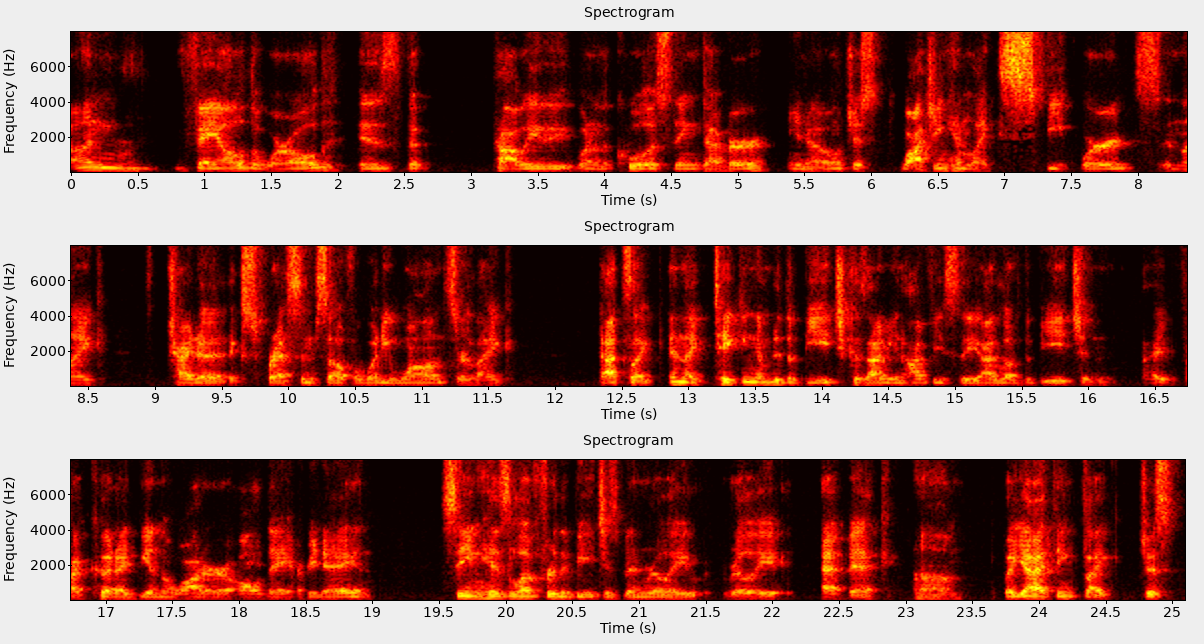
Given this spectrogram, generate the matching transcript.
unveil the world is the probably one of the coolest things ever you know just watching him like speak words and like try to express himself or what he wants or like that's like and like taking him to the beach because i mean obviously i love the beach and I, if i could i'd be in the water all day every day. And seeing his love for the beach has been really really epic. Um but yeah i think like just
